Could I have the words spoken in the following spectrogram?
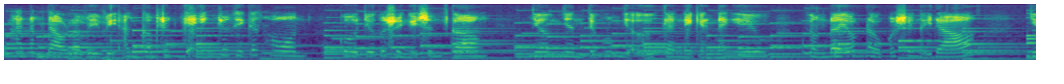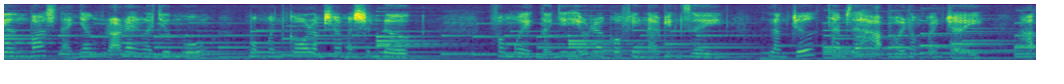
Hai năm đầu là vì việc ăn cơm trước kẽn trước khi kết hôn. Cô chưa có suy nghĩ sinh con Nhưng nhìn tiểu hôn dự càng ngày càng đáng yêu. Gần đây bắt đầu có suy nghĩ đó. Nhưng boss đại nhân rõ ràng là chưa muốn Một mình cô làm sao mà sinh được. Phong Nguyệt tự nhiên hiểu ra cô phiền não chuyện gì. Lần trước tham gia họp hội đồng quản trị. Họp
